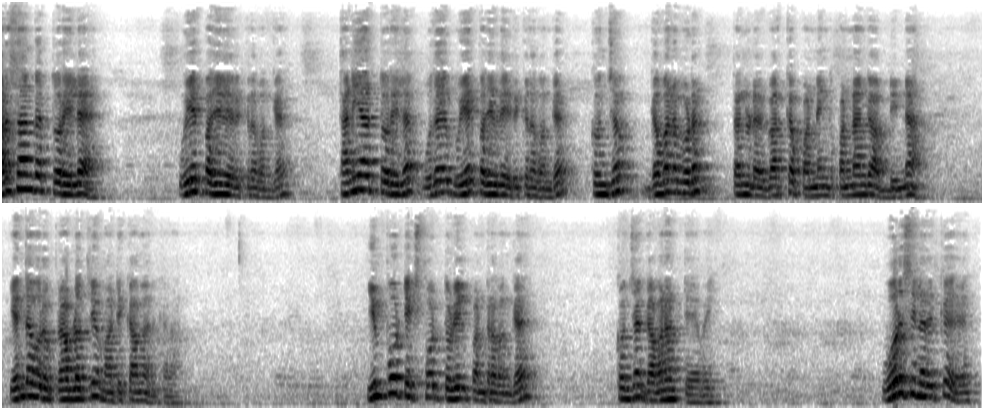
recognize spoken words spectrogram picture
அரசாங்கத்துறையில் உயர் பதவியில் இருக்கிறவங்க தனியார் துறையில் உத உயர் பதவியில் இருக்கிறவங்க கொஞ்சம் கவனமுடன் தன்னுடைய ஒர்க்கை பண்ணுங்க பண்ணாங்க அப்படின்னா எந்த ஒரு ப்ராப்ளத்திலையும் மாட்டிக்காம இருக்கலாம். இம்போர்ட் எக்ஸ்போர்ட் தொழில் பண்றவங்க கொஞ்சம் கவனம் தேவை. ஒரு சிலருக்கு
